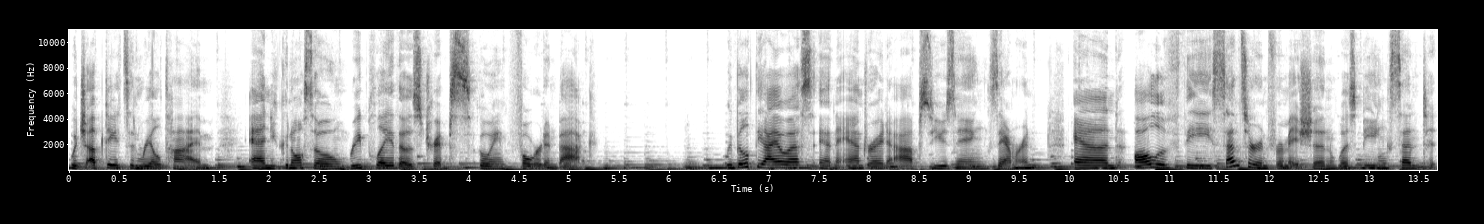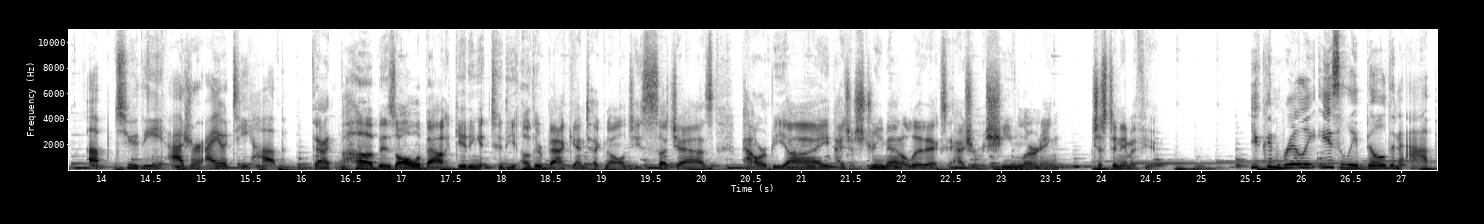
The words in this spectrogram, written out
which updates in real time, and you can also replay those trips going forward and back. We built the iOS and Android apps using Xamarin, and all of the sensor information was being sent up to the Azure IoT Hub. That hub is all about getting it to the other backend technologies such as Power BI, Azure Stream Analytics, Azure Machine Learning, just to name a few. You can really easily build an app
